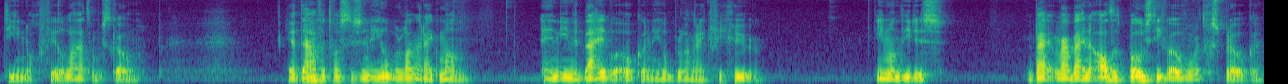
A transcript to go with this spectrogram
die nog veel later moest komen. Ja, David was dus een heel belangrijk man. En in de Bijbel ook een heel belangrijk figuur. Iemand die dus, bij, waar bijna altijd positief over wordt gesproken.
